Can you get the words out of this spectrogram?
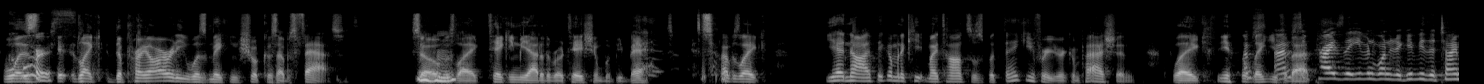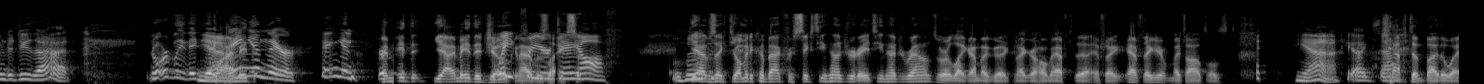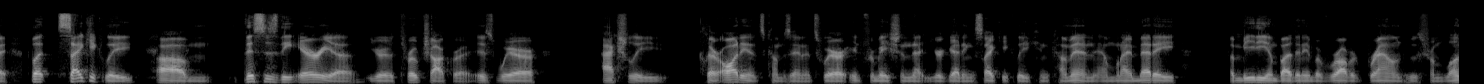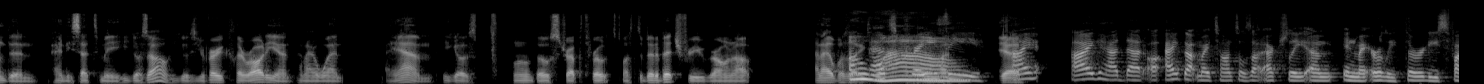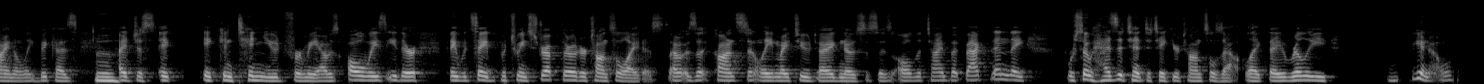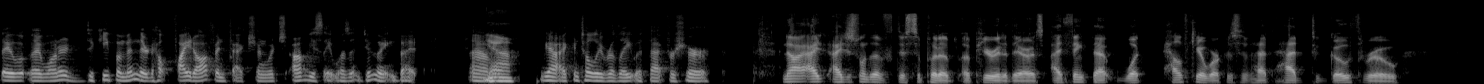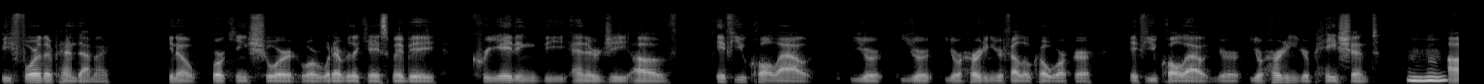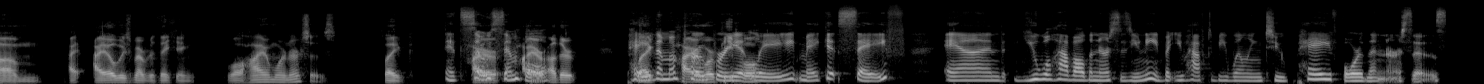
Was it- like the priority was making sure because I was fast, so it was Mm-hmm. like taking me out of the rotation would be bad. So I was like, yeah, no, I think I'm going to keep my tonsils, but thank you for your compassion. Like, you know, I'm, thank you for I'm that. surprised they even wanted to give you the time to do that. Normally they'd be like, hang in there, hang in I made the yeah, I made the joke, Wait and for I was your like, day so- off. Mhm. yeah, I was like, do you want me to come back for 1600 or 1800 rounds, or like, am I good? Can I go home after the after I after I get my tonsils? Yeah. yeah, exactly. kept them by the way but psychically um this is the area your throat chakra is where actually clairaudience comes in it's where information that you're getting psychically can come in and when i met a a medium by the name of robert brown who's from london and he said to me he goes oh he goes you're very clairaudient and i went i am he goes well those strep throats must have been a bitch for you growing up and i was Oh, like That's Wow. crazy. Yeah. I I had that. uh, I got my tonsils out actually um in my early 30s finally because Ugh. I just it it continued for me. I was always either they would say between strep throat or tonsillitis. That was uh, constantly my two diagnoses all the time. But back then they were so hesitant to take your tonsils out. Like they really you know, they they wanted to keep them in there to help fight off infection, which obviously it wasn't doing, but um, yeah. yeah, I can totally relate with that for sure. No, I, I just wanted to, just to put a, a period there. Is I think that what healthcare workers have had had to go through before the pandemic, you know, working short or whatever the case may be, creating the energy of if you call out, you're you're you're hurting your fellow coworker. If you call out, you're you're hurting your patient. hmm Um, I I always remember thinking, well, hire more nurses, like It's so hire, simple. hire other Pay like, them hire more people. appropriately, make it safe, and you will have all the nurses you need, but you have to be willing to pay for the nurses.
